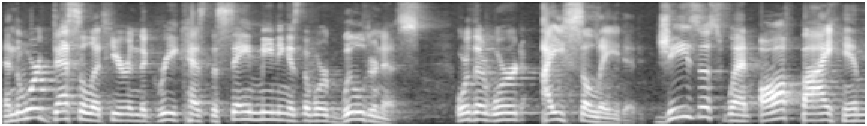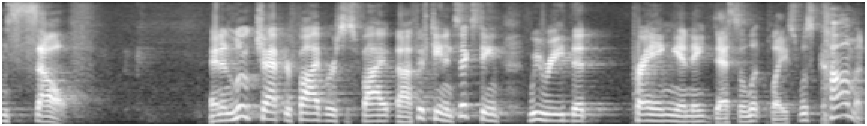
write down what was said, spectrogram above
And the word desolate here in the Greek has the same meaning as the word wilderness or the word isolated. Jesus went off by himself. And in Luke chapter 5, verses 5, uh, 15 and 16, we read that praying in a desolate place was common.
